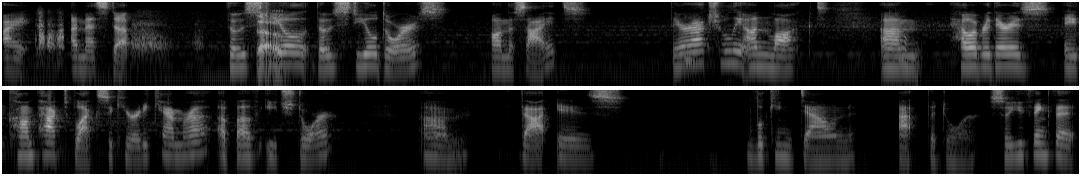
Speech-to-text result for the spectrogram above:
I I messed up. Those Uh-oh. steel those steel doors on the sides, they're actually unlocked. Um, However, there is a compact black security camera above each door um, that is looking down at the door. So you think that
